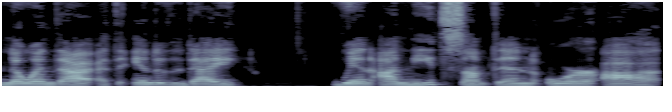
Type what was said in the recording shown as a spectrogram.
knowing that at the end of the day, when I need something or I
